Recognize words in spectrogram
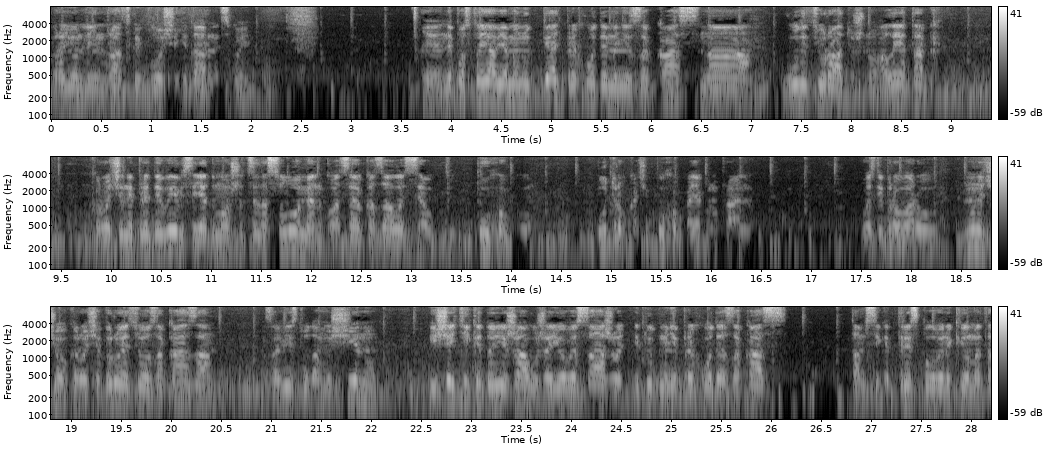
в район Ленінградської площаді Дарницької. Е, Не постояв я минут 5, приходить мені заказ на вулицю Ратушну, але я так коротше, не придивився. Я думав, що це на Солом'янку, а це оказалося в Пуховку. Утровка чи Пуховка, як воно правильно. Возле Броваров. Ну нічого, коротше, беру я цього заказа, завіз туди мужчину. І ще тільки доїжджав уже його висаджувати, і тут мені приходить заказ. Там стільки 3,5 км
